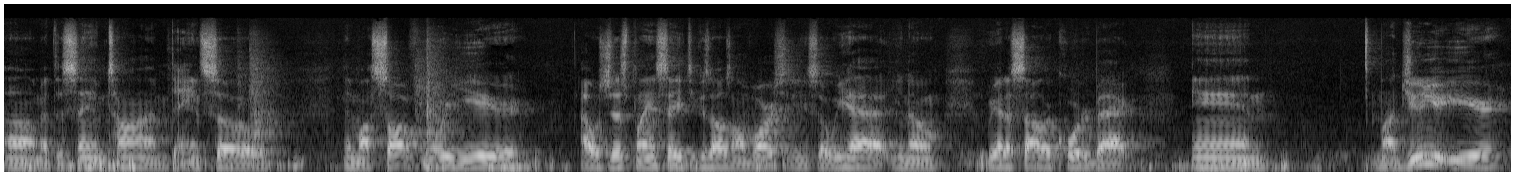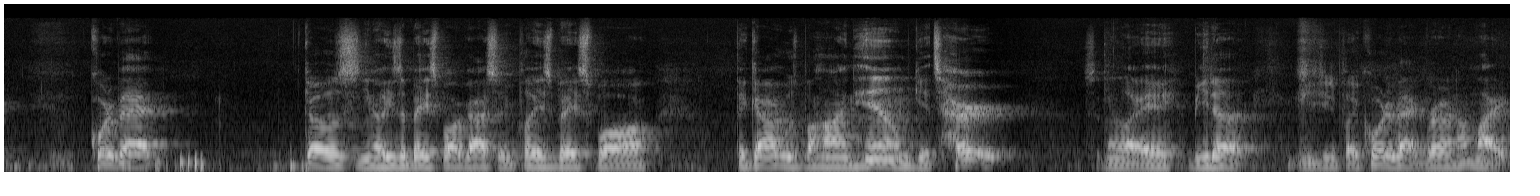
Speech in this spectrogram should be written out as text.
um, at the same time. Dang. And so then my sophomore year, I was just playing safety because I was on varsity. So we had you know we had a solid quarterback, and my junior year, quarterback goes, you know, he's a baseball guy, so he plays baseball. The guy who's behind him gets hurt. So they're like, hey, beat up. Need you to play quarterback, bro. And I'm like,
